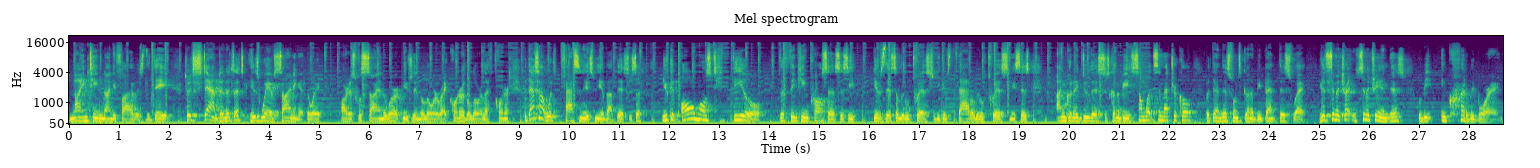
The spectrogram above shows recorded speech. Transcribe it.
1995 is the date. So it's stamped, and that's, his way of signing it, the way artists will sign the work, usually in the lower right corner or the lower left corner. But that's not what fascinates me about this. It's a, you could almost feel the thinking process as he gives this a little twist and he gives that a little twist and he says, I'm going to do this. It's going to be somewhat symmetrical, but then this one's going to be bent this way. Because symmetry, symmetry in this would be incredibly boring.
